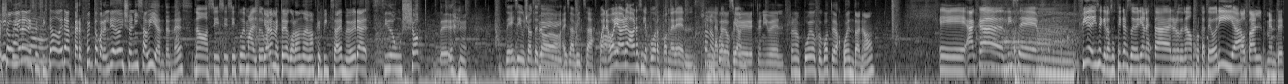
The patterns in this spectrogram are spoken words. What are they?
que yo hubiera necesitado. Era perfecto para el día de hoy. Yo ni sabía, ¿entendés? No, sí, sí, sí, estuve mal. Estuve Y ahora me estoy acordando además qué pizza es. Me hubiera sido un shot de... Sí, sí, un shot de Sí. todo esa pizza. Bueno, voy ahora, ahora sí le puedo responder en, Yo en no la puedo canción. creer este nivel. Yo no puedo que vos te das cuenta, ¿no? Eh, acá dice. mm, Fide dice que los stickers deberían estar ordenados por categoría. Totalmente.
